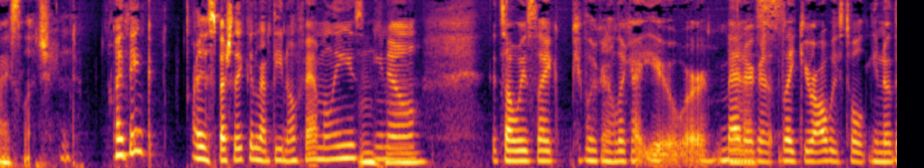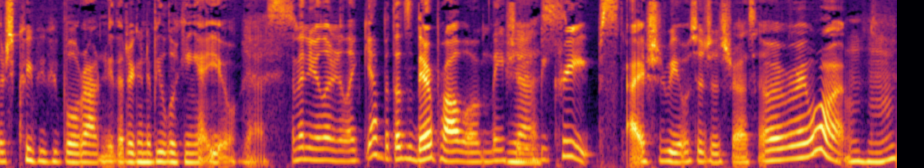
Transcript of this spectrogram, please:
I slut shamed. I think, especially in Latino families, you know, Mm-hmm. It's always like people are going to look at you, or men are going to like, you're always told, you know, there's creepy people around you that are going to be looking at you. Yes. And then you learn, you're like, yeah, but that's their problem. They shouldn't be creeps. I should be able to just dress however I want. Mm-hmm.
